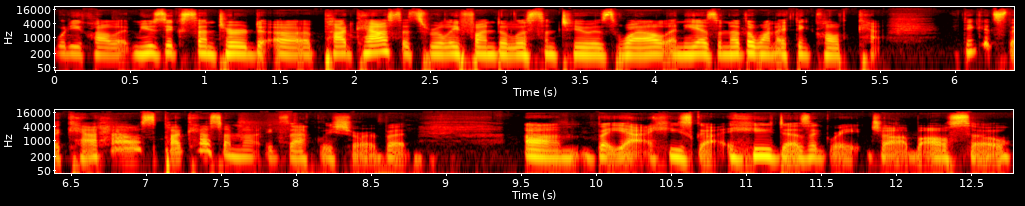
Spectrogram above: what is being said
what do you call it? Music centered uh, podcast that's really fun to listen to as well. And he has another one I think called Cat. I think it's the Cathouse podcast. I'm not exactly sure, but um, but yeah, he's got he does a great job also.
